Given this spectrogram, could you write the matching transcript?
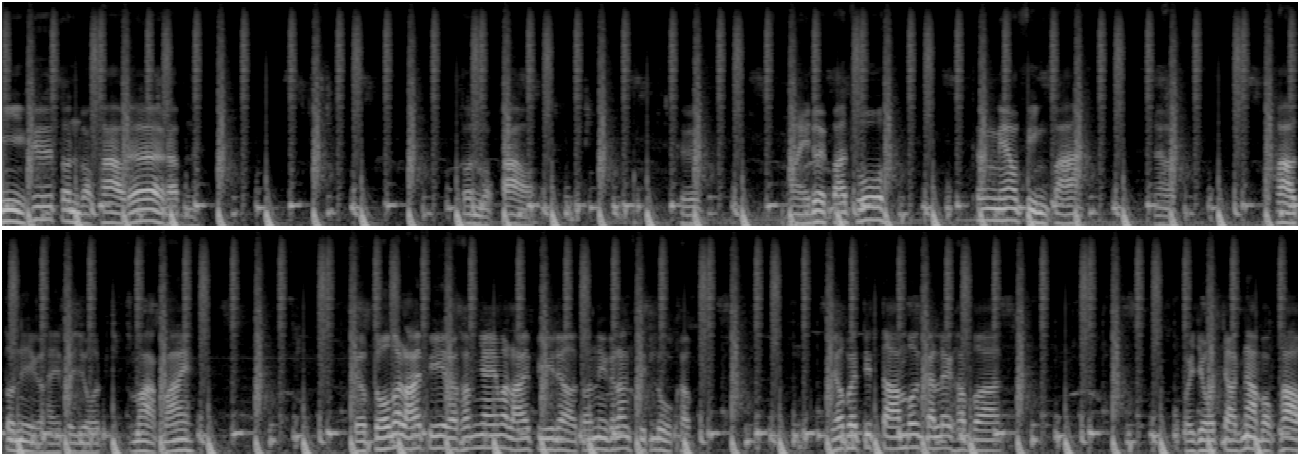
นี่คือต้นบอกพร้าวเด้อครับนะต้นบอกพร้าวคือหอยด้วยปลาทูทั้งแนวปิ่งปลานะครับบอกพร้าวต้นนี้ก็ให้ประโยชน์มากมายเติบโตมาหลายปีแล้วครับใหญ่มาหลายปีแล้ว ตอนนี้กำลังติดลูกครับ เดี๋ยวไปติดตามเบิ่งกันเลยครับว่าประโยชน์จากน้ำบอกพร้าว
